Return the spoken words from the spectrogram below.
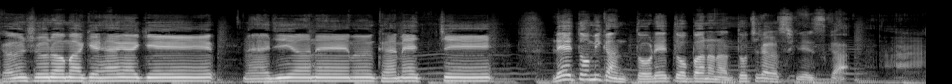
今週の負けはがき、ラジオネームカメッチ。冷凍みかんと冷凍バナナ、どちらが好きですか？あ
